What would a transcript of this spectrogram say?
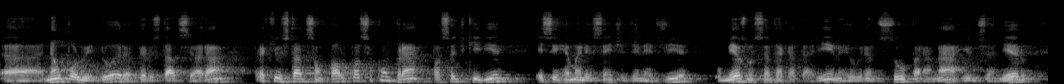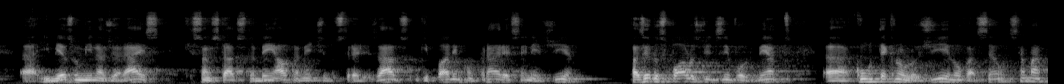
uh, não poluidora pelo Estado do Ceará, para que o Estado de São Paulo possa comprar, possa adquirir esse remanescente de energia, o mesmo Santa Catarina, Rio Grande do Sul, Paraná, Rio de Janeiro uh, e mesmo Minas Gerais, que são estados também altamente industrializados e que podem comprar essa energia, fazer os polos de desenvolvimento uh, com tecnologia e inovação, isso é uma,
